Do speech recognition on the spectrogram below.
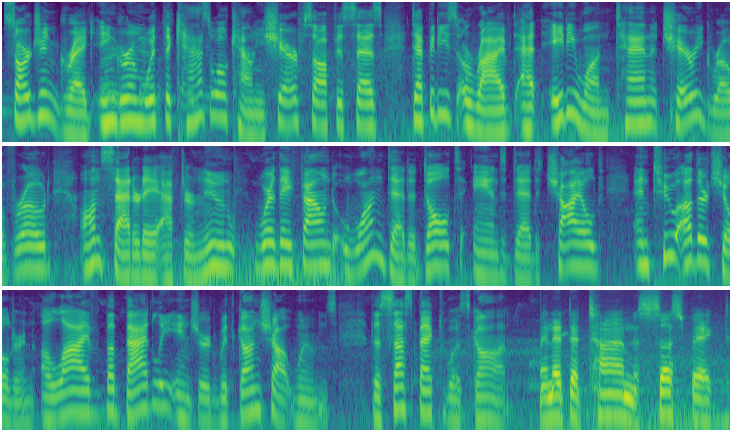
Sergeant Greg Ingram with the Caswell County Sheriff's Office says deputies arrived at 8110 Cherry Grove Road on Saturday afternoon, where they found one dead adult and dead child, and two other children alive but badly injured with gunshot wounds. The suspect was gone. And at that time, the suspect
